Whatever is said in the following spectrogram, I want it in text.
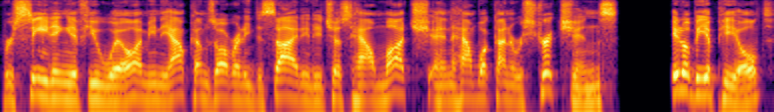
proceeding, if you will. I mean, the outcome's already decided. It's just how much and how what kind of restrictions it'll be appealed.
